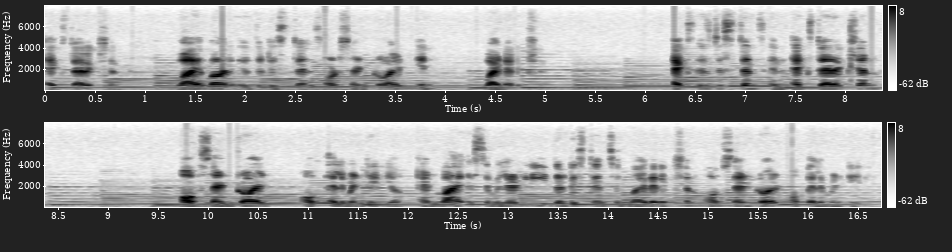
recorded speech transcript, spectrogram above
x direction. y bar is the distance or centroid in y direction. x is distance in x direction of centroid of element area and y is similarly the distance in y direction of centroid of element area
